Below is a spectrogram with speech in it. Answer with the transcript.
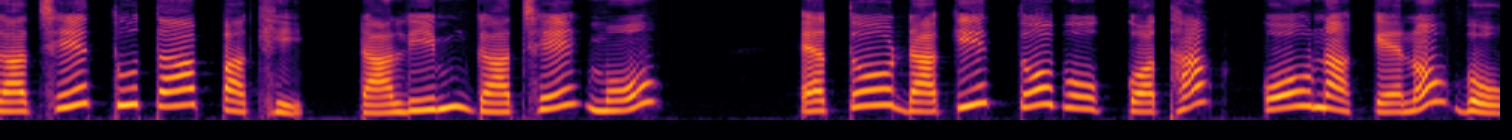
গাছে তুতা পাখি, ডালিম গাছে মো। এত ডাকি তবু কথা কৌ না কেন বউ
